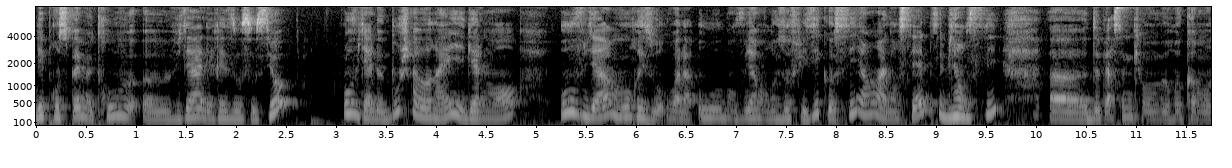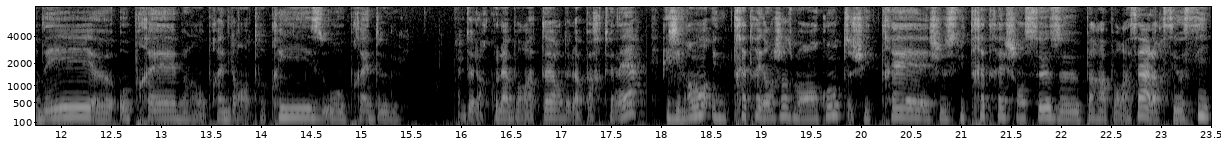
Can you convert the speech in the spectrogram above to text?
les prospects me trouvent euh, via les réseaux sociaux ou via le bouche à oreille également ou via mon réseau, voilà, ou via mon réseau physique aussi, hein, à l'ancienne, c'est bien aussi, euh, de personnes qui vont me recommander euh, auprès, ben, auprès de leur entreprise ou auprès de, de leurs collaborateurs, de leurs partenaires. Et j'ai vraiment une très très grande chance, je me rends compte, je suis très, je suis très, très chanceuse par rapport à ça. Alors c'est aussi,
